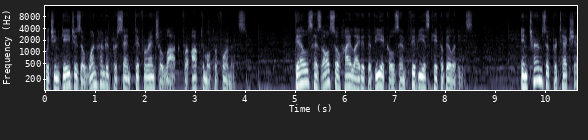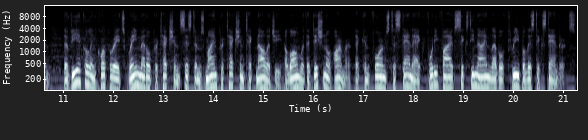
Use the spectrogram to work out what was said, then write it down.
which engages a 100% differential lock for optimal performance. Dells has also highlighted the vehicle's amphibious capabilities. In terms of protection, the vehicle incorporates Rheinmetall Protection Systems mine protection technology along with additional armor that conforms to STANAG 4569 Level 3 ballistic standards.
